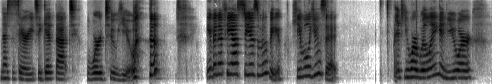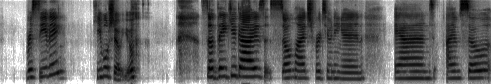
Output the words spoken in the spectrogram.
necessary to get that word to you. Even if He has to use a movie, He will use it. If you are willing and you are receiving, he will show you. so thank you guys so much for tuning in. And I am so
